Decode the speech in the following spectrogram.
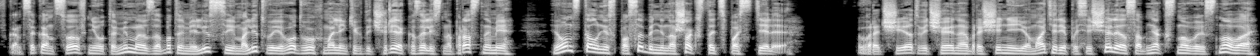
В конце концов, неутомимая забота Мелиссы и молитвы его двух маленьких дочерей оказались напрасными, и он стал не способен ни на шаг встать с постели. Врачи, отвечая на обращение ее матери, посещали особняк снова и снова,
